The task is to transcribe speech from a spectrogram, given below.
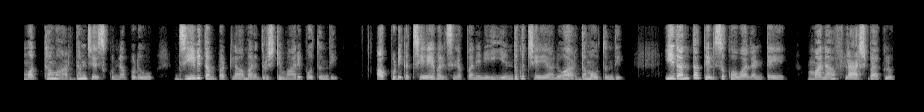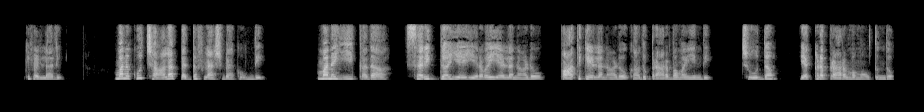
మొత్తం అర్థం చేసుకున్నప్పుడు జీవితం పట్ల మన దృష్టి మారిపోతుంది. అప్పుడిక చేయవలసిన పనిని ఎందుకు చేయాలో అర్థమవుతుంది. ఇదంతా తెలుసుకోవాలంటే మన ఫ్లాష్ బ్యాక్లోకి వెళ్ళాలి. మనకు చాలా పెద్ద ఫ్లాష్ బ్యాక్ ఉంది. మన ఈ కథ సరిగ్గా ఏ ఇరవై ఏళ్ళ నాడో పాతికేళ్ళ నాడో కాదు ప్రారంభమయ్యింది. చూద్దాం ఎక్కడ ప్రారంభమవుతుందో.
